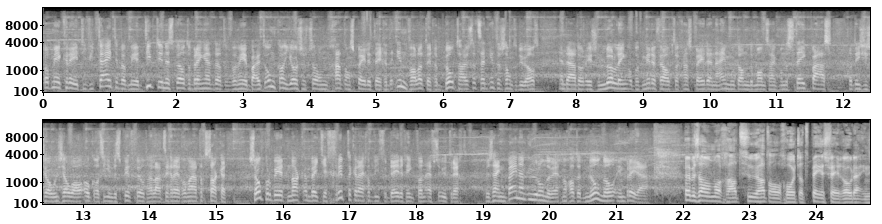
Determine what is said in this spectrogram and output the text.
wat meer creativiteit en wat meer diepte in het spel te brengen. Dat er wat meer buitenom kan. Jozefzoon gaat dan spelen tegen de invallen, tegen Bulthuis. Dat zijn interessante duels. En daardoor is Lulling op het middenveld te gaan spelen. En hij moet dan de man zijn van de steekpaas. Dat is hij sowieso al, ook als hij in de spit. Hij laat zich regelmatig zakken. Zo probeert NAC een beetje grip te krijgen op die verdediging van FC Utrecht. We zijn bijna een uur onderweg. Nog altijd 0-0 in Breda. We hebben ze allemaal gehad. U had al gehoord dat PSV Roda in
